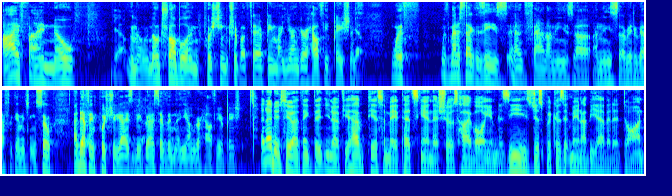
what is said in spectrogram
I find no, Yeah. you know, no trouble in pushing triplet therapy in my younger, healthy patients with with metastatic disease uh, found on these uh, on these uh, radiographic imaging. So I definitely push you guys to be aggressive in the younger, healthier patient. And I do too. I think that you know if you have PSMA PET scan that shows high volume disease, just because it may not be evident on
